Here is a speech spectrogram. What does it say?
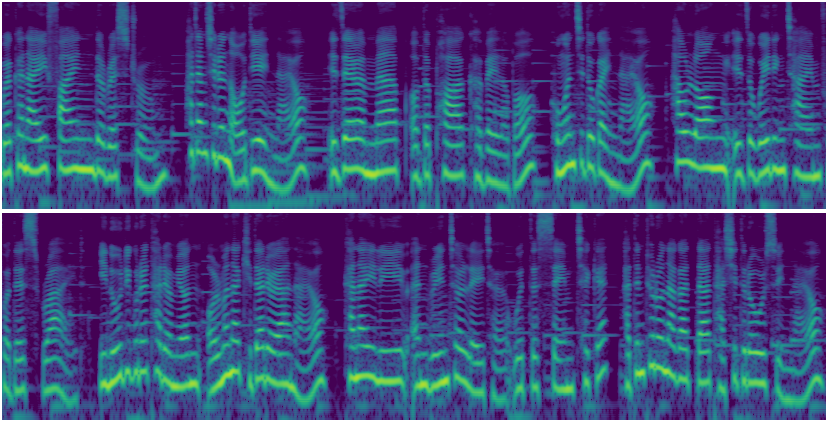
Where can I find the restroom? 화장실은 어디에 있나요? Is there a map of the park available? 공원 지도가 있나요? How long is the waiting time for this ride? 이 놀이구를 타려면 얼마나 기다려야 하나요? Can I leave and re-enter later with the same ticket? 같은 표로 나갔다 다시 들어올 수 있나요?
